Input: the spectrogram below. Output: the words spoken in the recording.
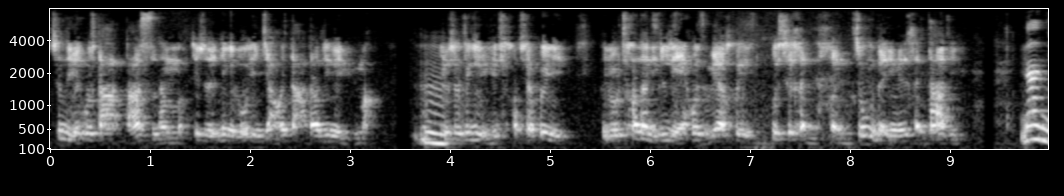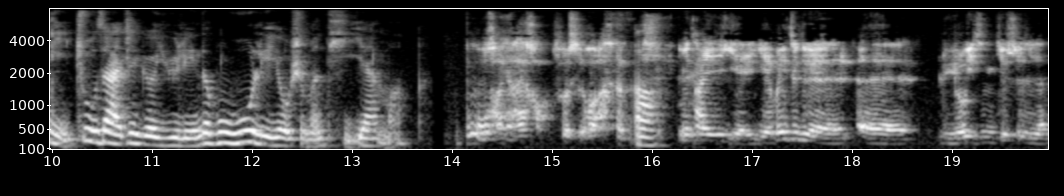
甚至有人会打打死它们嘛，就是那个螺旋桨会打到这个鱼嘛，嗯，有时候这个鱼跳出来会，比如撞到你的脸或怎么样，会会是很很重的，因为是很大的鱼。那你住在这个雨林的木屋里有什么体验吗？木屋好像还好，说实话，啊，因为它也也为这个呃旅游已经就是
